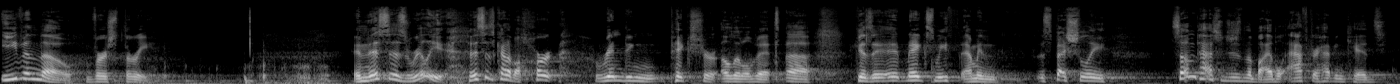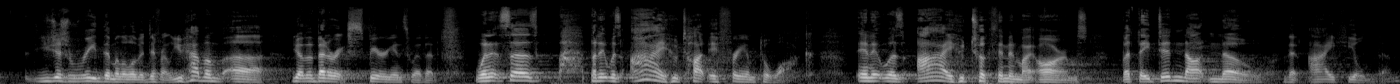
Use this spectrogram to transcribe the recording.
Even though, verse 3, and this is really, this is kind of a heart rending picture a little bit, because uh, it, makes me, I mean, especially some passages in the Bible after having kids, you just read them a little bit differently. You have them. Uh, you have a better experience with it. When it says, But it was I who taught Ephraim to walk, and it was I who took them in my arms, but they did not know that I healed them.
